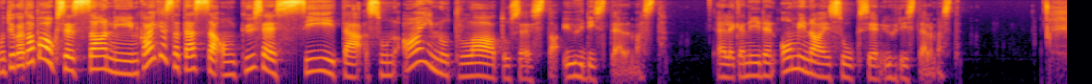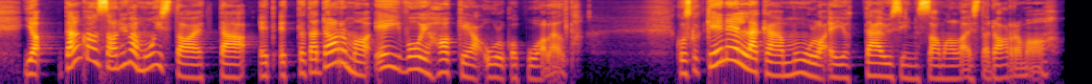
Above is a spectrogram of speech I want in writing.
Mutta joka tapauksessa niin kaikessa tässä on kyse siitä sun ainutlaatuisesta yhdistelmästä, eli niiden ominaisuuksien yhdistelmästä. Ja tämän kanssa on hyvä muistaa, että, että, että tätä darmaa ei voi hakea ulkopuolelta, koska kenelläkään muulla ei ole täysin samanlaista darmaa.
